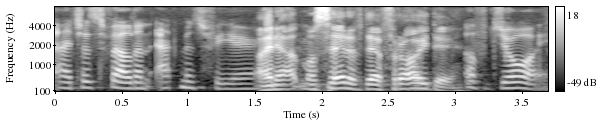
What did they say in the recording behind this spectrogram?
I just felt an atmosphere Eine Atmosphäre der Freude, of joy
